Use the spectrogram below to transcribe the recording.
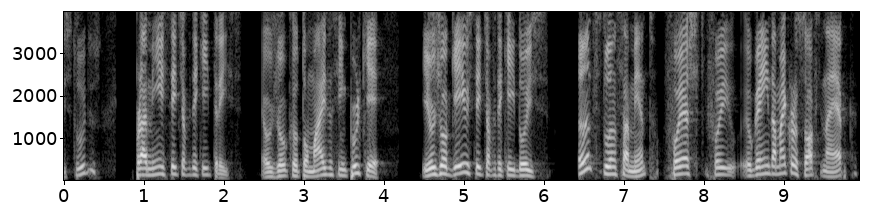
Studios, para mim é State of Decay 3. É o jogo que eu tô mais assim, por quê? Eu joguei o State of Decay 2 antes do lançamento. Foi, acho que foi. Eu ganhei da Microsoft na época.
